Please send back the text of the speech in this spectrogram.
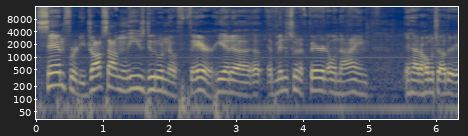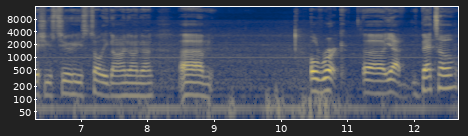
Sanford, he drops out and leaves due to an affair. He had a, a admitted to an affair in 09 and had a whole bunch of other issues too. He's totally gone, gone, gone. Um, O'Rourke, uh, yeah, Beto,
